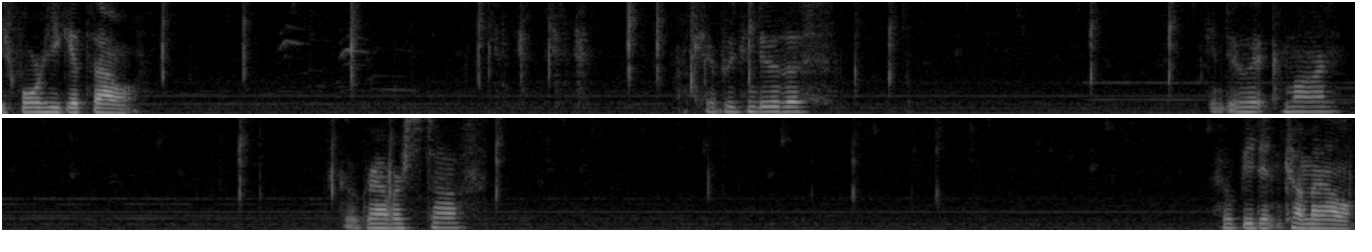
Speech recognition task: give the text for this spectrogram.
before he gets out. Okay, we can do this. We can do it, come on. Let's go grab our stuff. Hope he didn't come out.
